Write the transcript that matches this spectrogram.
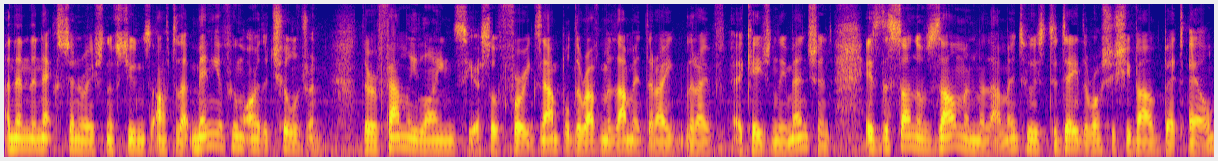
and then the next generation of students after that. Many of whom are the children. There are family lines here. So, for example, the Rav Melamed that I that I've occasionally mentioned is the son of Zalman Melamed, who is today the Rosh Hashiva of Bet El.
